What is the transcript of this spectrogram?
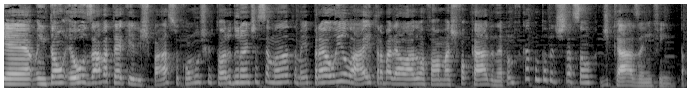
É, então eu usava até aquele espaço como um escritório durante a semana também pra eu ir lá e trabalhar lá de uma forma mais focada, né? Pra não ficar com tanta distração de casa, enfim. Tá.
